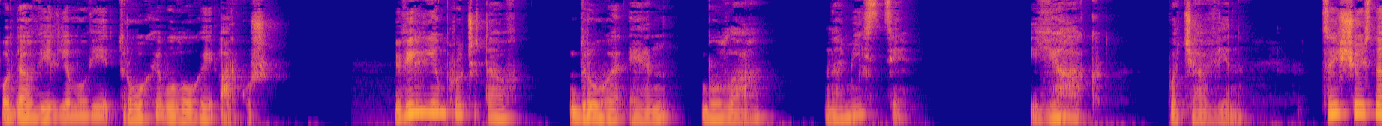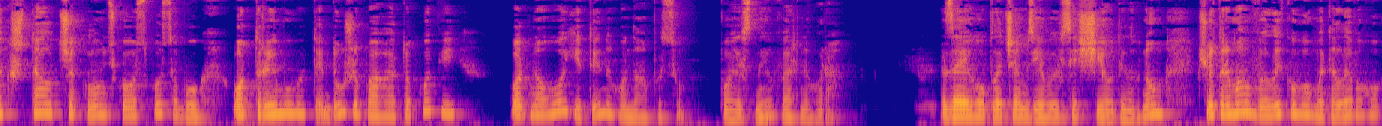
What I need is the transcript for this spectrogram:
подав Вільямові трохи вологий аркуш. Вільям прочитав друга Н була на місці. Як? почав він. Це щось на кшталт чаклунського способу отримувати дуже багато копій одного єдиного напису, пояснив Вернигора. За його плечем з'явився ще один гном, що тримав великого металевого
